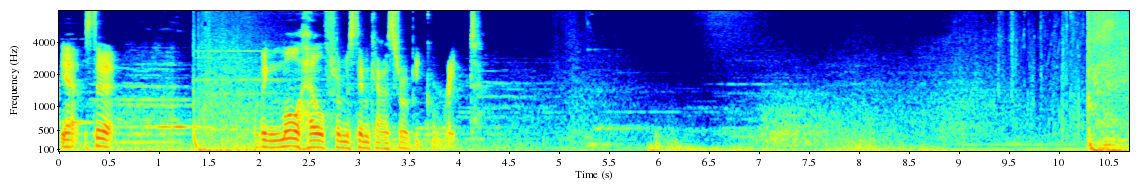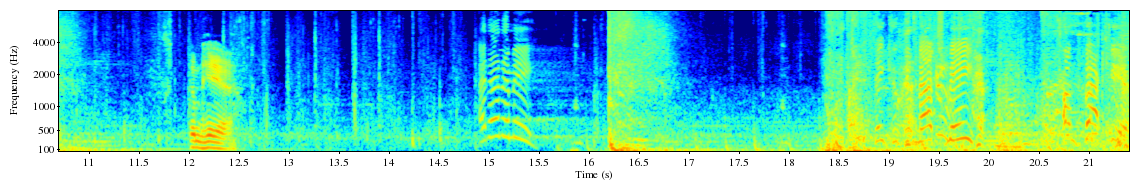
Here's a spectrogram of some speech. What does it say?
Yeah, let's do it. Having more health from a stim canister would be great. Come here. An enemy! Think you can match me? Come back here!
